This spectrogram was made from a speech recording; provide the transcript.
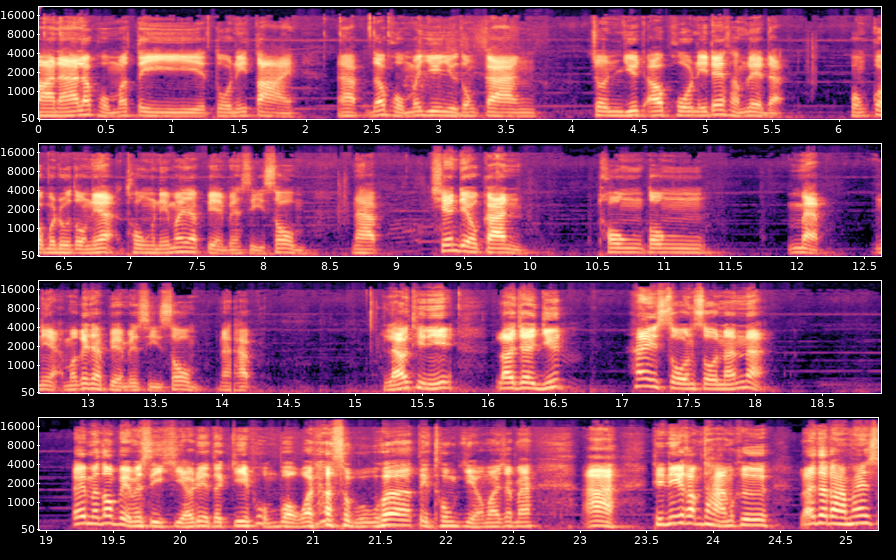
มานะ แล้วผมมาตีตัวนี้ตายนะครับ แล้วผมมายืนอยู่ตรงกลาง จนยึดเอาโพสนี้ได้สำเร็จอะ ผมกดมาดูตรงเนี้ยธงนี้มันจะเปลี่ยนเป็นสีส้มนะครับ เช่นเดียวกันธงตรงแมปเนี่ยมันก็จะเปลี่ยนเป็นสีส้มนะครับ แล้วทีนี้เราจะยึดให้โซนโซนนั้นน่ะ เอ้ยมันต้องเปลี่ยนเป็นสีเขียวเดี๋ยวตะกี้ผมบอกว่าถ้าสมมติว่าติดธงเขียวมาใช่ไหมอะทีนี้คำถามคือแล้วจะทำให้โซ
